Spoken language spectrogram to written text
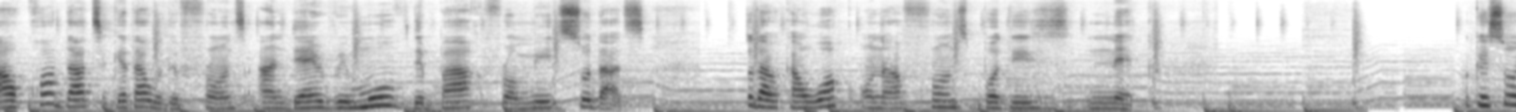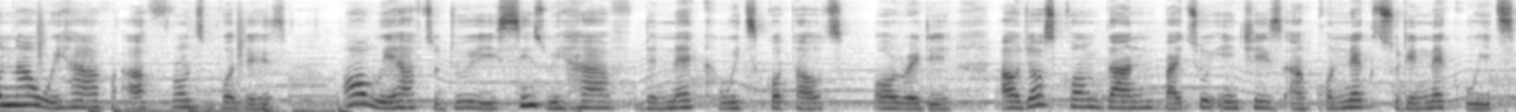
I'll cut that together with the front and then remove the back from it so that so that we can work on our front body's neck okay so now we have our front bodies all we have to do is since we have the neck width cut out already i'll just come down by two inches and connect to the neck width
